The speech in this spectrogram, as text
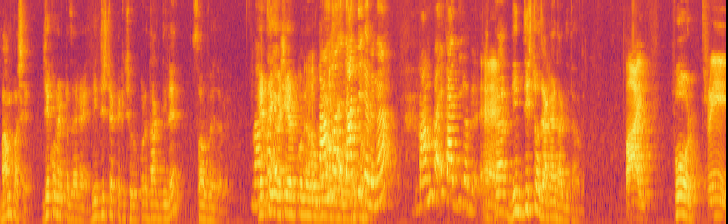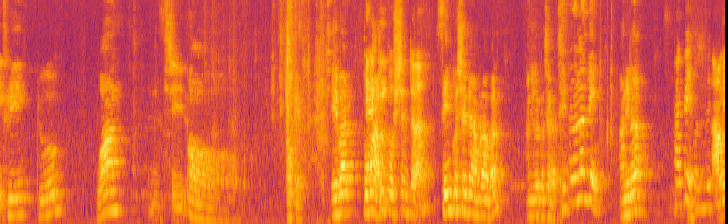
বাম পাশে যে কোনো একটা জায়গায় নির্দিষ্ট একটা কিছুর উপরে দাগ দিলে সলভ হয়ে যাবে। এর থেকে বেশি হেল্প করলে লোক দাঁত দিয়ে যাবে না? বাম পায়ে দাঁত দিয়ে যাবে। হ্যাঁ। একটা নির্দিষ্ট জায়গায় দাগ দিতে হবে। Five four three three two one zero okay এবার তোমার একই কোশ্চেনটা সেম কোশ্চেনটা আমরা আবার আনিলার কাছে রাখছি আনিলা আমি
